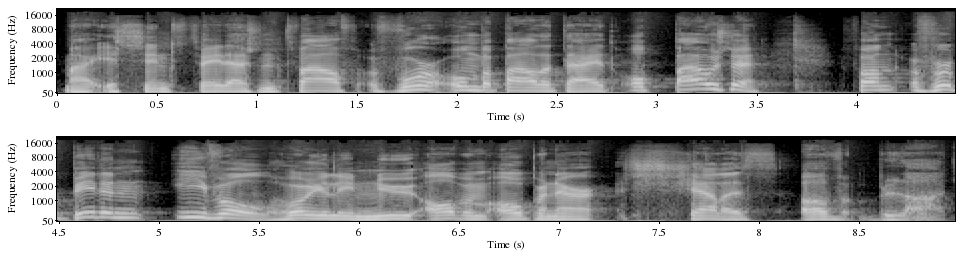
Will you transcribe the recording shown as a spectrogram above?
Maar is sinds 2012 voor onbepaalde tijd op pauze. Van Forbidden Evil horen jullie nu albumopener Chalice of Blood.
